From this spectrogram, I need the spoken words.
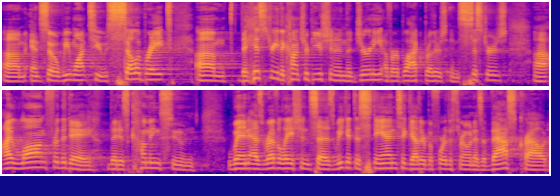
Um, and so we want to celebrate um, the history, the contribution, and the journey of our black brothers and sisters. Uh, I long for the day that is coming soon when, as Revelation says, we get to stand together before the throne as a vast crowd,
